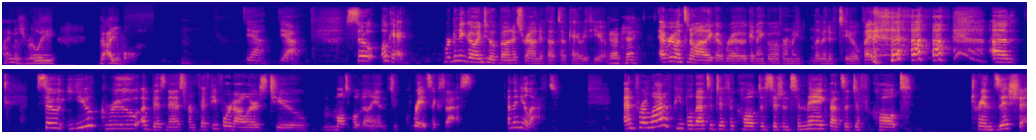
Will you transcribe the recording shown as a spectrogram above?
time is really valuable. Yeah, yeah. So, okay, we're going to go into a bonus round if that's okay with you. Okay. Every once in a while, I go rogue and I go over my limit of two. But um, so you grew a business from $54 to multiple millions to great success. And then you left. And for a lot of people, that's a difficult decision to make. That's a difficult transition.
